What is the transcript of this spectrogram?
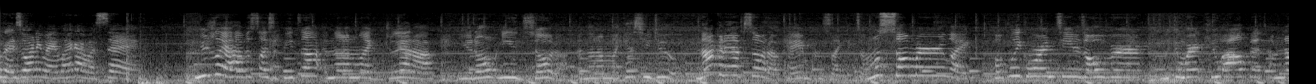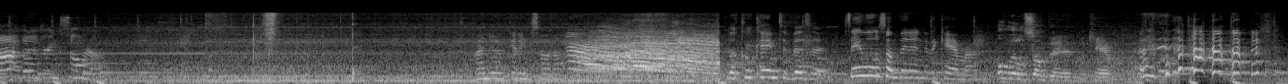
Okay, so anyway, like I was saying, usually I have a slice of pizza and then I'm like, Juliana, you don't need soda. And then I'm like, yes, you do. I'm not gonna have soda, okay? Because like it's almost summer, like hopefully quarantine is over. We can wear cute outfits. I'm not gonna drink soda. I ended up getting soda. Look who came to visit. Say a little something into the camera. a little something in the camera.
